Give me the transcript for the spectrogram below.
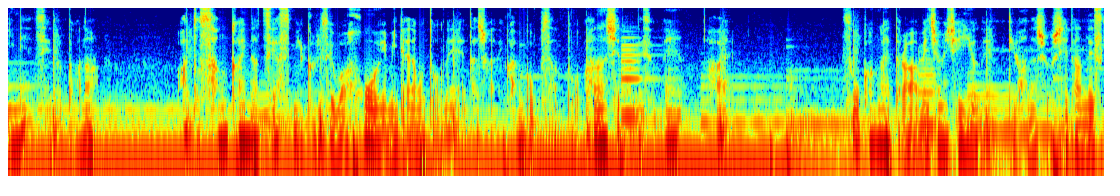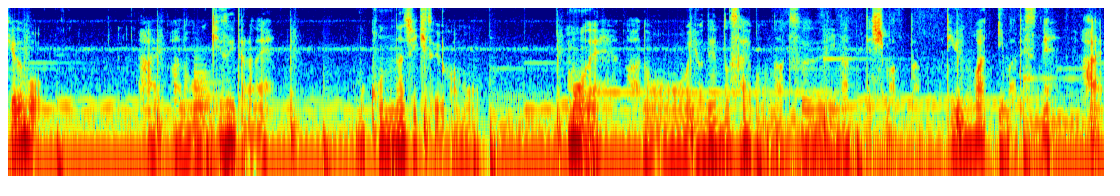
2年生だったかなあと3回夏休み来るぜ和法へみたいなことをね確かね紙コップさんと話してたんですよね。はい。そう考えたらめちゃめちゃいいよねっていう話をしてたんですけどはい。あの気づいたらねもうこんな時期というかもうもうねあの4年の最後の夏になってしまったっていうのが今ですね。はい。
